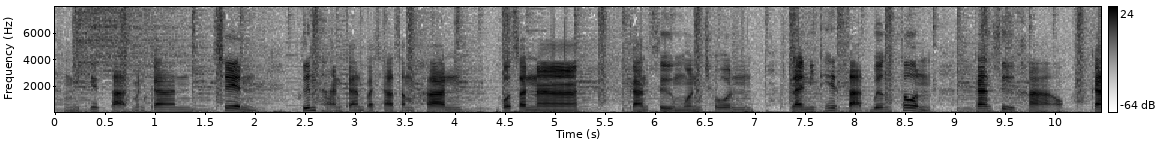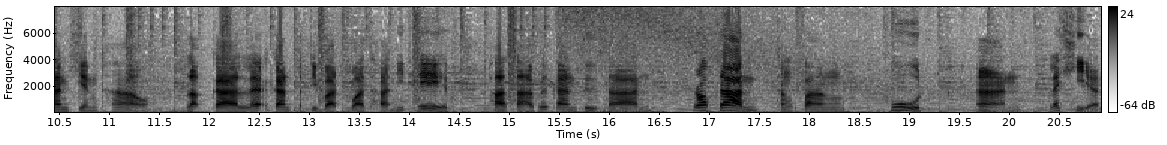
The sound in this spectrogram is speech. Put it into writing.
ทางนิเทศศาสตร์เหมือนกัน เช่น พื้นฐานการประชาสัมพันธ์ โฆษณา การสื่อมวลชน และนิเทศศาสตร์เบื้องต้น การสื่อข่าว การเขียนข่าว หลักการและการปฏิบัติวาทนิเทศ ภาษาเพื่อการสื่อสาร รอบด้านทั้งฟัง พูด อ่านและเขียน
